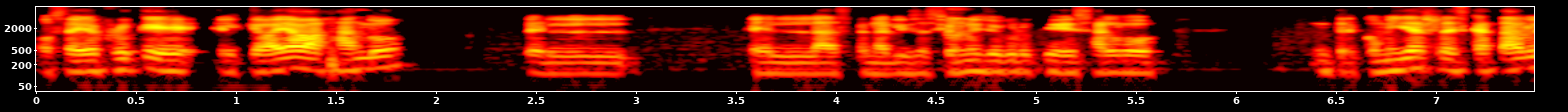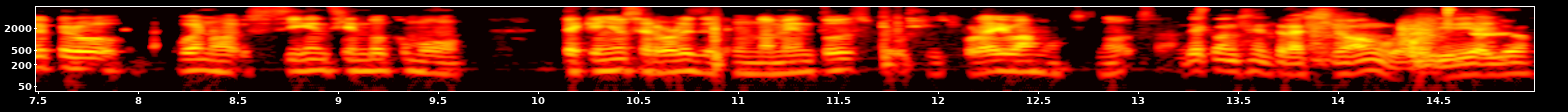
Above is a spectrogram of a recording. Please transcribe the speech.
O sea, yo creo que el que vaya bajando el- las penalizaciones, yo creo que es algo, entre comillas, rescatable, pero bueno, siguen siendo como pequeños errores de fundamentos, pero pues por ahí vamos, ¿no? O sea, De concentración, güey, diría yo.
